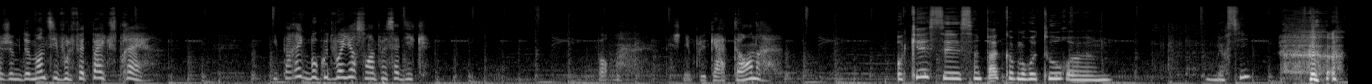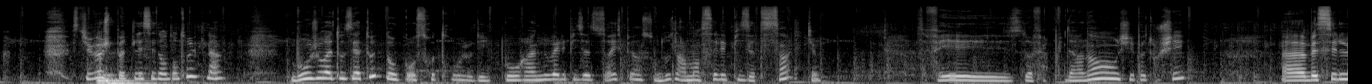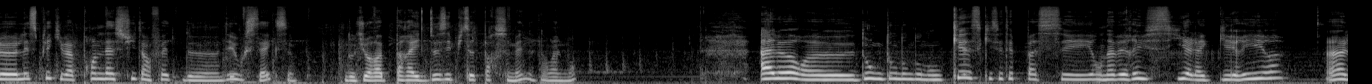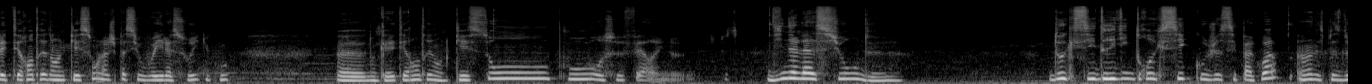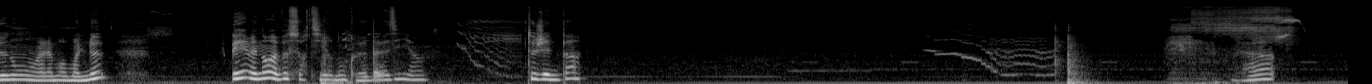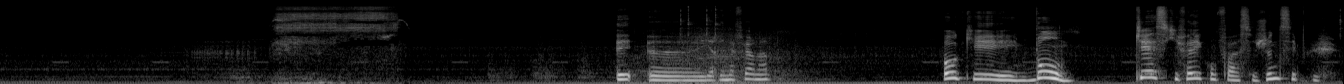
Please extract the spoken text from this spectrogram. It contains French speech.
Je me demande si vous le faites pas exprès. Il paraît que beaucoup de voyeurs sont un peu sadiques. Bon, je n'ai plus qu'à attendre. Ok, c'est sympa comme retour. euh, Merci. si tu veux, je peux te laisser dans ton truc là. Bonjour à tous et à toutes, donc on se retrouve aujourd'hui pour un nouvel épisode sur Expérience 12. Normalement, c'est l'épisode 5. Ça fait. Ça doit faire plus d'un an j'y ai pas touché. Euh, bah, c'est le- l'esprit qui va prendre la suite en fait de Deus Ex. Donc il y aura pareil deux épisodes par semaine normalement. Alors, euh, donc, donc, donc, donc, donc, qu'est-ce qui s'était passé? On avait réussi à la guérir. Hein, elle était rentrée dans le caisson. Là, je sais pas si vous voyez la souris du coup. Euh, donc, elle était rentrée dans le caisson pour se faire une espèce d'inhalation de d'oxyde hydroxique ou je sais pas quoi. Hein, une espèce de nom à la mort moelleux. Et maintenant, elle veut sortir. Donc, euh, bah vas-y. Hein. Te gêne pas. Voilà. Et euh, y a rien à faire là Ok, bon. Qu'est-ce qu'il fallait qu'on fasse? Je ne sais plus.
